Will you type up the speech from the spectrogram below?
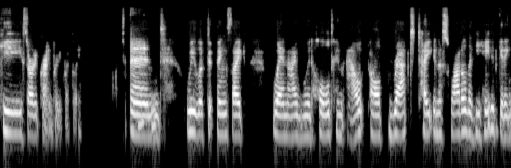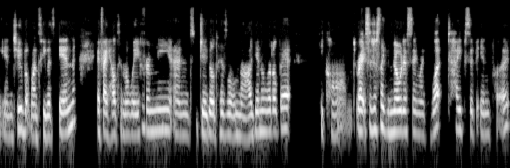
he started crying pretty quickly. Mhm. And we looked at things like when I would hold him out all wrapped tight in a swaddle that he hated getting into, but once he was in, if I held him away from Mhm. me and jiggled his little noggin a little bit, he calmed, right? So just, like, noticing, like, what types of input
